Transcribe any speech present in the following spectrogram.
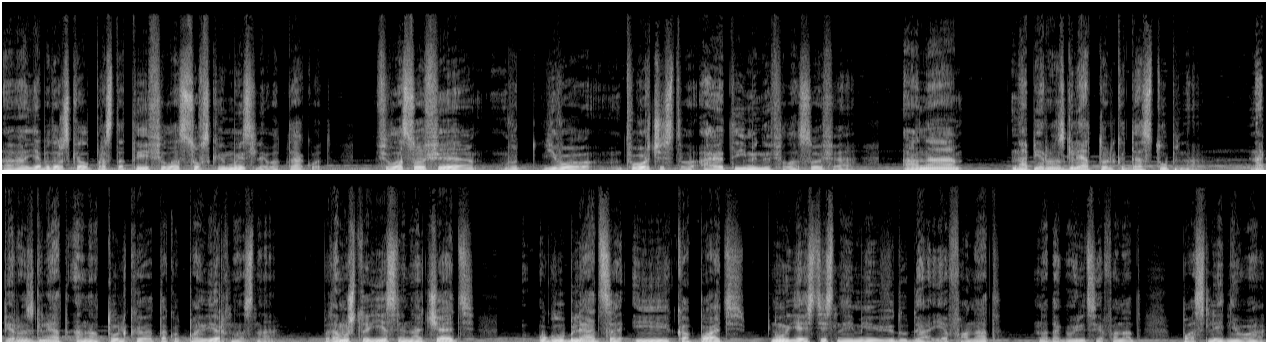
а, я бы даже сказал простоты философской мысли. Вот так вот. Философия, вот его творчество, а это именно философия, она на первый взгляд только доступна. На первый взгляд она только так вот поверхностна. Потому что если начать углубляться и копать, ну, я, естественно, имею в виду, да, я фанат, надо говорить, я фанат последнего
